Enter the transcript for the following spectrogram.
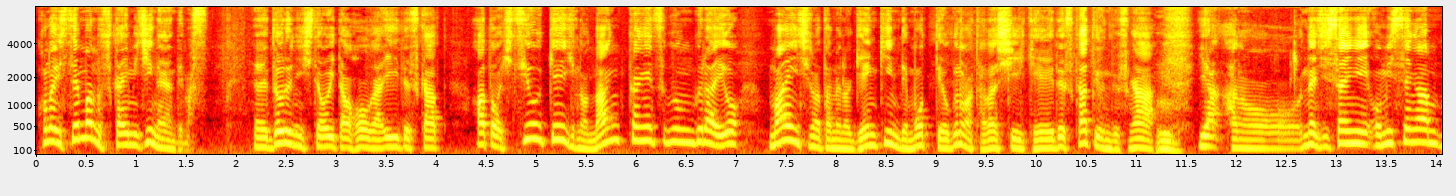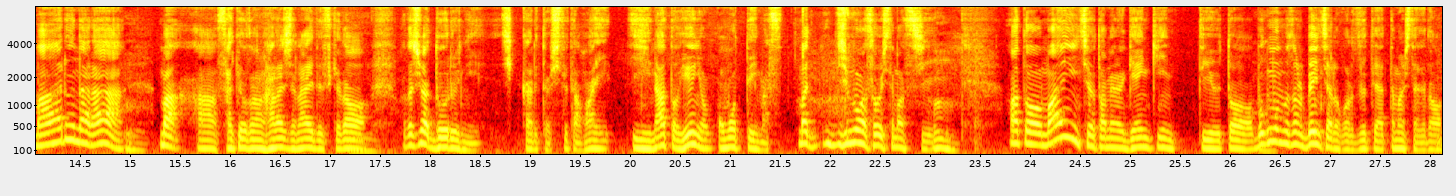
この1000万の使い道に悩んでいます。えードルにしておいた方がいいですか？あと、必要経費の何ヶ月分ぐらいを毎日のための現金で持っておくのが正しい経営ですか？というんですが、いや、あのーね、実際にお店が回るなら、まああ、先ほどの話じゃないですけど、私はドルにしっかりとしてた方がいいいいなというふうに思っています。まあ、自分はそうしてますし、あと、毎日のための現金っていうと、僕もそのベンチャーの頃ずっとやってましたけど、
